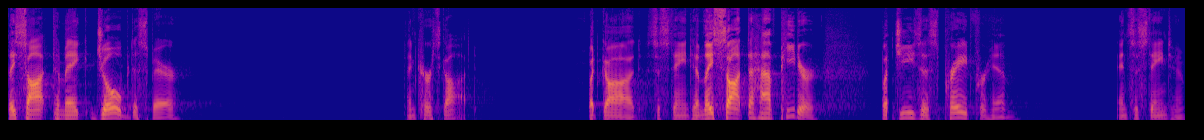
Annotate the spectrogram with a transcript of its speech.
They sought to make Job despair and curse God. But God sustained him. They sought to have Peter, but Jesus prayed for him and sustained him.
